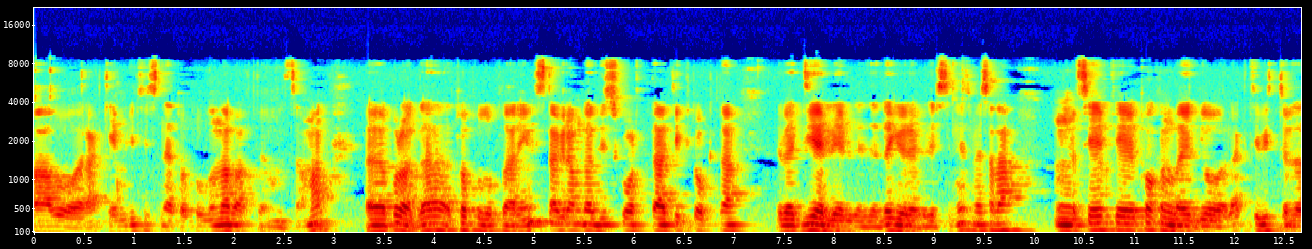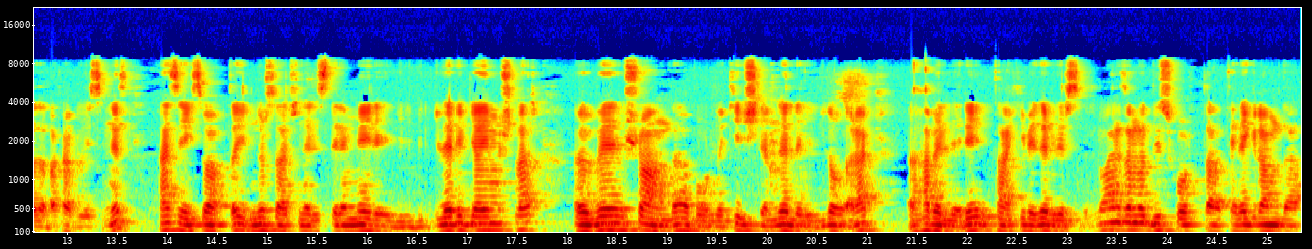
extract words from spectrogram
bağlı olarak community'sine topluluğuna baktığımız zaman ee, burada toplulukları Instagram'da, Discord'da, TikTok'ta ve diğerlerinde de görebilirsiniz. Mesela ıı, Safecare Token ile ilgili olarak Twitter'da da bakabilirsiniz. PancakeSwap'ta 24 saat içinde listelenme ile ilgili bilgileri yaymışlar ee, ve şu anda buradaki işlemlerle ilgili olarak ıı, haberleri takip edebilirsiniz. Aynı zamanda Discord'da, Telegram'da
